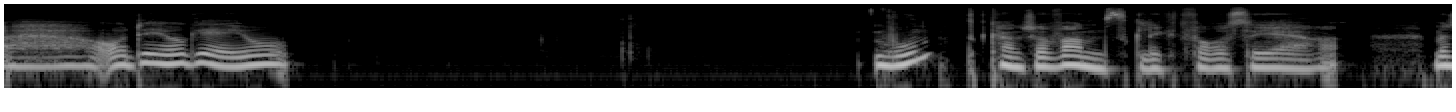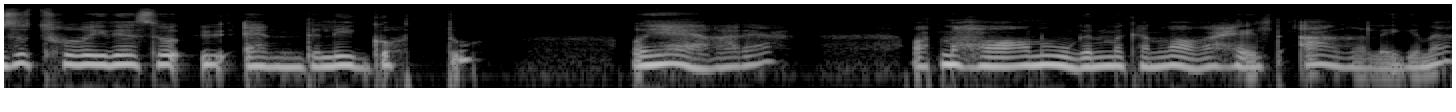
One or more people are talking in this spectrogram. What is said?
Uh, og det òg er jo vondt, kanskje vanskelig for oss å gjøre, men så tror jeg det er så uendelig godt å gjøre det, og at vi har noen vi kan være helt ærlige med,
